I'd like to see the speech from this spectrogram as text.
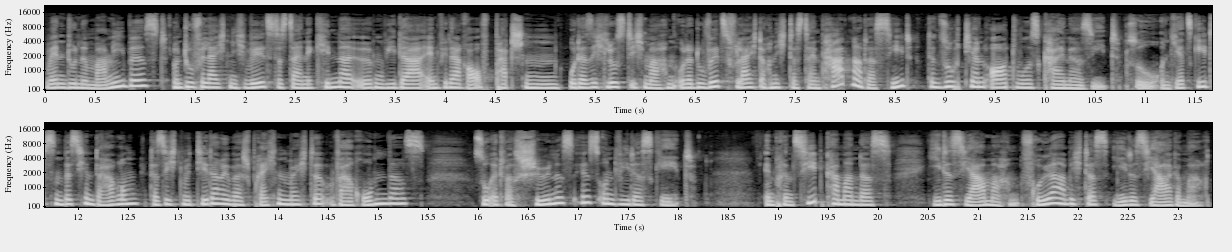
wenn du eine Mami bist und du vielleicht nicht willst, dass deine Kinder irgendwie da entweder raufpatschen oder sich lustig machen oder du willst vielleicht auch nicht, dass dein Partner das sieht, dann such dir einen Ort, wo es keiner sieht. So, und jetzt geht es ein bisschen darum, dass ich mit dir darüber sprechen möchte, warum das so etwas Schönes ist und wie das geht. Im Prinzip kann man das jedes Jahr machen. Früher habe ich das jedes Jahr gemacht.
